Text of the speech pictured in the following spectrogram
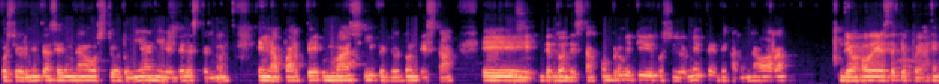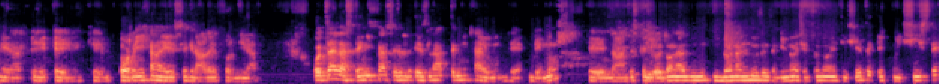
posteriormente hacer una osteotomía a nivel del esternón en la parte más inferior donde está, eh, donde está comprometido y posteriormente dejar una barra debajo de este que pueda generar, eh, que, que, corrija ese grado de deformidad. Otra de las técnicas es, la técnica de, de, NUS, que la describió Donald, Donald Nuss desde 1997, que consiste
